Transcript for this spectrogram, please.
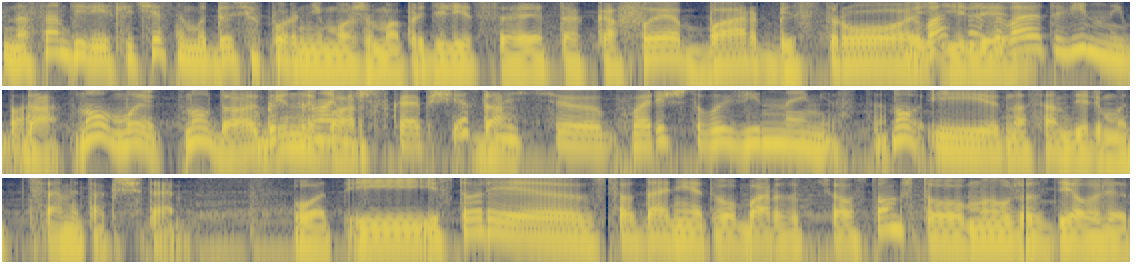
на самом деле, если честно, мы до сих пор не можем определиться, это кафе, бар, бистро Но вас или... называют винный бар. Да, ну мы, ну да, винный бар. Гастрономическая общественность да. Э, говорит, что вы винное место. Ну и на самом деле мы сами так считаем. Вот. И история создания этого бара заключалась в том, что мы уже сделали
